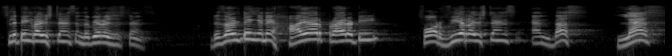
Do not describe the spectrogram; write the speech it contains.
slipping resistance, and the wear resistance, resulting in a higher priority for wear resistance and thus less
